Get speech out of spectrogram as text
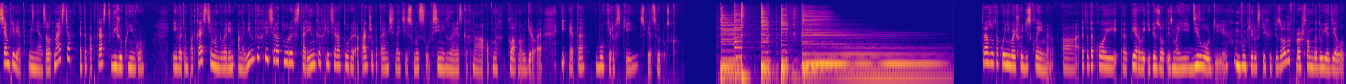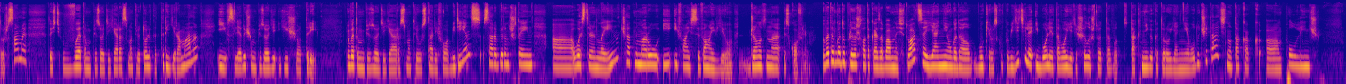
Всем привет! Меня зовут Настя, это подкаст «Вижу книгу». И в этом подкасте мы говорим о новинках литературы, старинках литературы, а также пытаемся найти смысл в синих занавесках на окнах главного героя. И это букеровский спецвыпуск. Сразу такой небольшой дисклеймер. А, это такой э, первый эпизод из моей дилогии букеровских эпизодов. В прошлом году я делала то же самое. То есть в этом эпизоде я рассмотрю только три романа, и в следующем эпизоде еще три. В этом эпизоде я рассмотрю Study for Obedience Сара Бернштейн, а, Western Lane Чатны Мару и If I Survive You Джонатана Эскофри. В этом году произошла такая забавная ситуация. Я не угадала букеровского победителя, и более того, я решила, что это вот та книга, которую я не буду читать, но так как э, Пол Линч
